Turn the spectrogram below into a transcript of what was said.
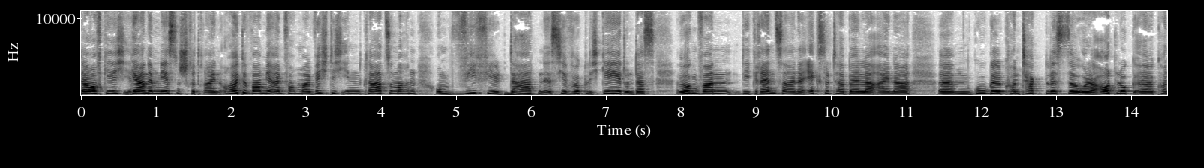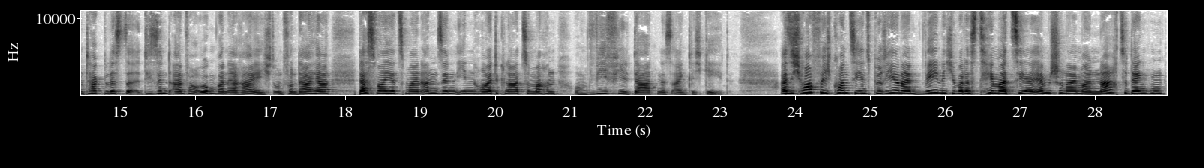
Darauf gehe ich gerne im nächsten Schritt rein. Heute war mir einfach mal wichtig, Ihnen klarzumachen, um wie viel Daten es hier wirklich geht und dass irgendwann die Grenze einer Excel-Tabelle, einer ähm, Google-Kontaktliste oder Outlook-Kontaktliste, äh, die sind einfach irgendwann erreicht. Und von daher, das war jetzt mein Ansinnen, Ihnen heute klarzumachen, um wie viel Daten es eigentlich geht. Also ich hoffe, ich konnte Sie inspirieren, ein wenig über das Thema CRM schon einmal nachzudenken.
